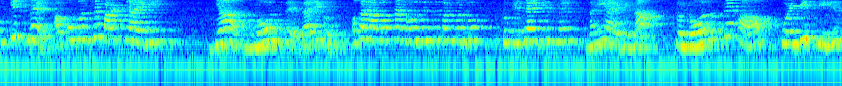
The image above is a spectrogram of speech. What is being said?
उसकी स्मेल आपको कौन से पार्ट से आएगी? यस नोज़ से वेरी गुड अगर आप अपना नोज़ ऐसे बंद कर दो तो कैसे आएगी स्मेल नहीं आएगी ना तो नोज़ से हम कोई भी चीज़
